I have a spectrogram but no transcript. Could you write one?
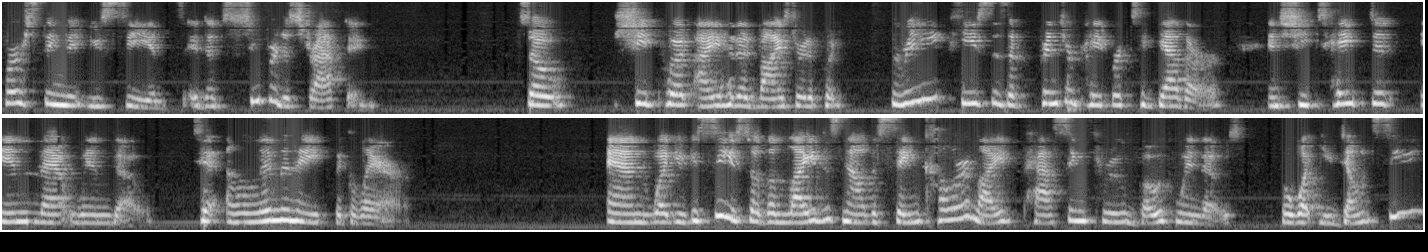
first thing that you see and it's, it's super distracting. So she put, I had advised her to put three pieces of printer paper together and she taped it in that window to eliminate the glare. And what you can see, so the light is now the same color light passing through both windows. But what you don't see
